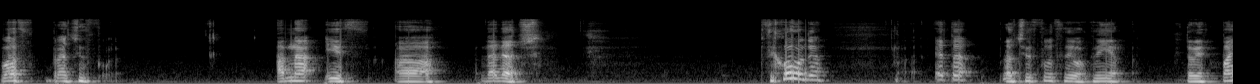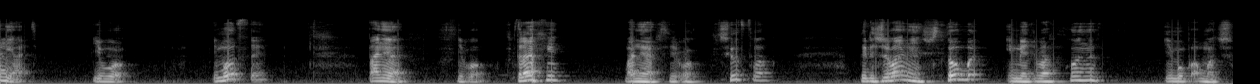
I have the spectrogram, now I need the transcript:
вас прочувствовали. Одна из а, задач психолога это прочувствовать своего клиента, то есть понять его эмоции, понять его страхи, понять его чувства, переживания, чтобы иметь возможность ему помочь.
